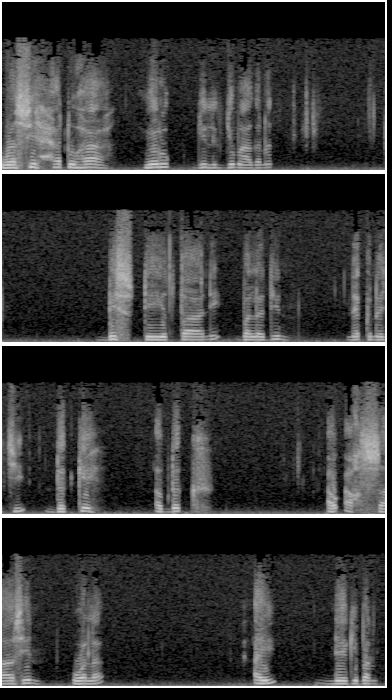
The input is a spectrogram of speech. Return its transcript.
Wa sixatuha wérug julli jumaa ga nag bistitaani baladin nekk na ci dëkke ab dëkk aw axsaasin wala ay néegi bant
